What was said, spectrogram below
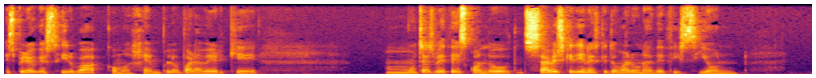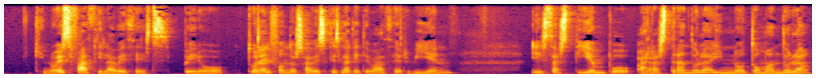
Espero que sirva como ejemplo para ver que muchas veces cuando sabes que tienes que tomar una decisión, que no es fácil a veces, pero tú en el fondo sabes que es la que te va a hacer bien y estás tiempo arrastrándola y no tomándola,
